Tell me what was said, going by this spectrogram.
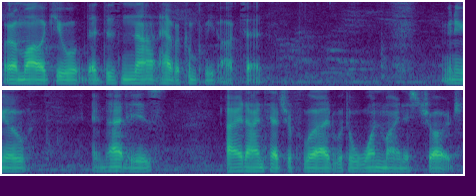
or a molecule that does not have a complete octet. I'm going to go, and that is iodine tetrafluoride with a 1 minus charge.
